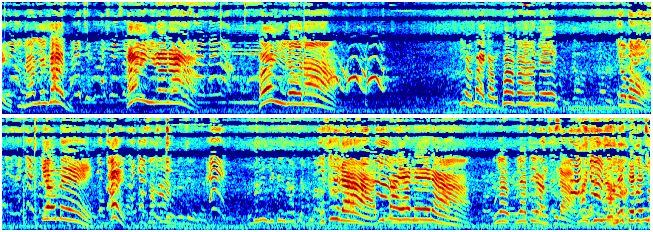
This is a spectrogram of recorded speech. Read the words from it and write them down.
哎，警察先生！可以了啦！可以了啦！你若卖讲拍到安尼，对不？对没？哎！我不是已经跟他讲了？不是啦，你卖安尼啦！不要不要这样子啦！我没别的意思。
